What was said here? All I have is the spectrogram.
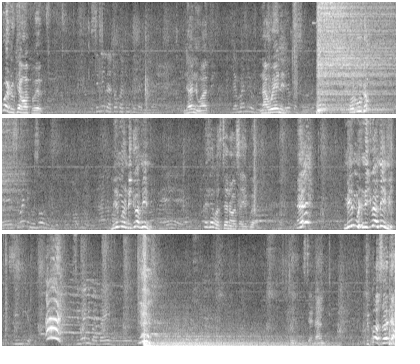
Wewe unatokea wapi wewe? Si mimi natoka tu kwenda nyumbani. Ndani wapi? Jamani. Na wewe ni-. Orudo? Eh, si wewe ni mzuri. Mimi unanijua mimi? Eh, Kale wasichana wa saibu hapa. Eh? Mimi unanijua mimi? si ndio? Si wewe ni baba yenu. Msichana. Chukua soda.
